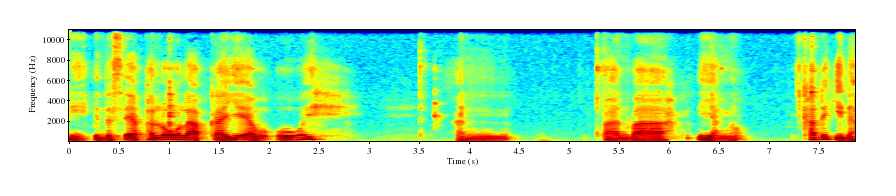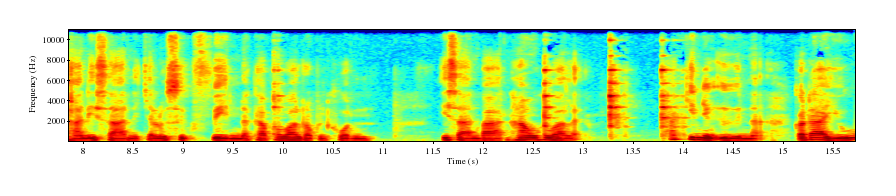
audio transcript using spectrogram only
นี่เป็นตะแซบพะโลลาบไก่ยายแอลโอ้ย อันปานว่า นี่อย่างเนาะคัดได้กินอาหารอีสานนี่จะรู้สึกฟินนะคะ เพราะว่าเราเป็นคนอีสานบ้านเฮ้าคือว่าแหละ ถ้ากินอย่างอื่นน่ะก็ได้อยู่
